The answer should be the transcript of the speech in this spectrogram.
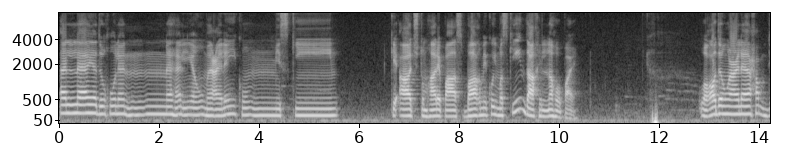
اللہ يدخلنها اليوم علیکم مسکین کہ آج تمہارے پاس باغ میں کوئی مسکین داخل نہ ہو پائے۔ وغدوا على حد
